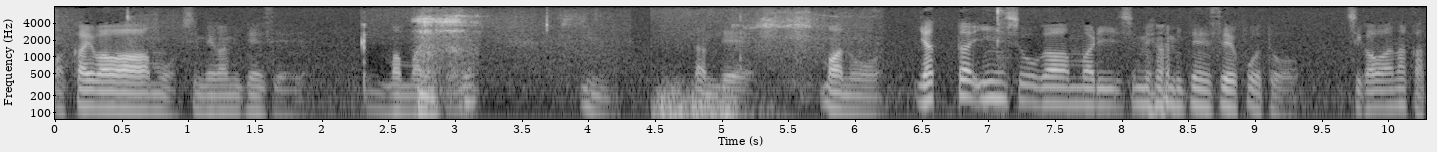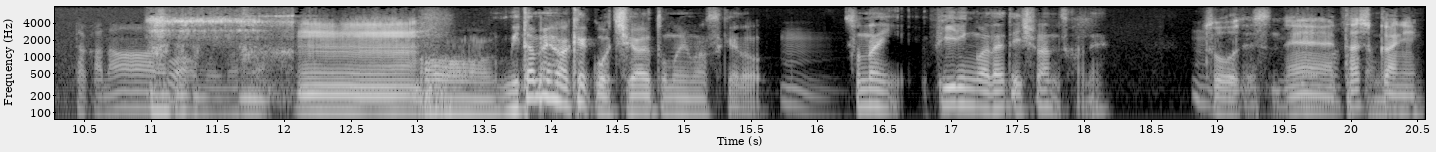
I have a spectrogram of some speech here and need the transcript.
まあ、会話はもう新女神転生まんまですよね。うん、なんで、まあ、あのやった印象があんまり新女神転生4と違わなかったかなとは思いました。うん。見た目が結構違うと思いますけど、うんそんなにフィーリングは大体一緒なんですかね。うんそうですね。確かに、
